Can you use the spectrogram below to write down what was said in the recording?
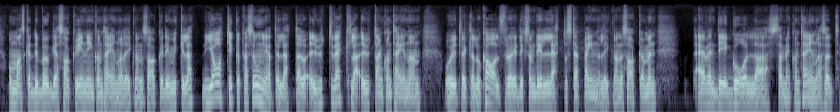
om man ska debugga saker in i en container och liknande saker. Det är mycket lätt. Jag tycker personligen att det är lättare att utveckla utan containern och utveckla lokalt, för då är det, liksom, det är lätt att steppa in och liknande saker. Men även det går att lösa med containrar. Så att,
